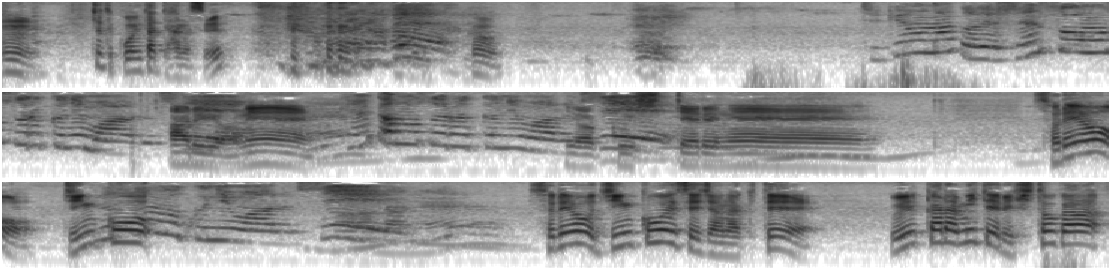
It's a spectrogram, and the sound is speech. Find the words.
で、ん。ちょっとここに立って話す？それでうん。地球の中で戦争もする国もあるしあるよね。喧嘩もする国もあるしよく知ってるね。それを人盗工む国もあるしそれを人工衛星じゃなくて上から見てる人が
